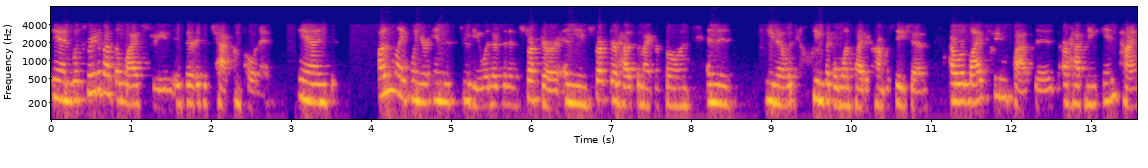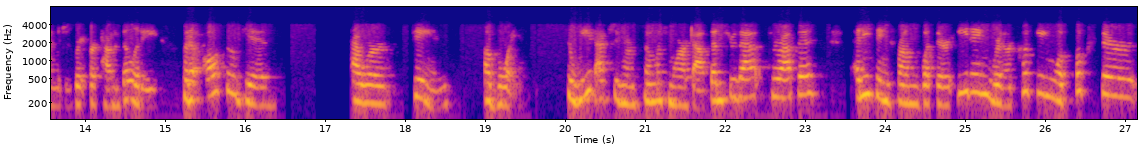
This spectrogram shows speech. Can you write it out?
And what's great about the live stream is there is a chat component. And unlike when you're in the studio, when there's an instructor and the instructor has the microphone and is, you know, it seems like a one-sided conversation, our live stream classes are happening in time, which is great for accountability, but it also gives our Janes a voice. So we've actually learned so much more about them through that throughout this. Anything from what they're eating, where they're cooking, what books they're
